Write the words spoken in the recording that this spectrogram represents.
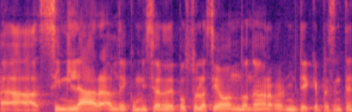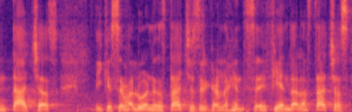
ah, similar al de comisiones de postulación, donde van a permitir que presenten tachas y que se evalúen esas tachas y que la gente se defienda las tachas.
